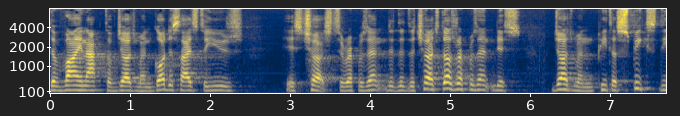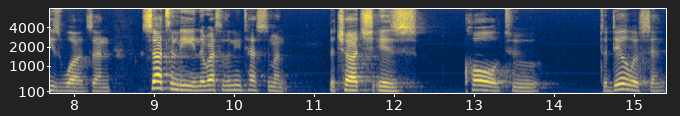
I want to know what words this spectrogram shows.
divine act of judgment, God decides to use his church to represent, the, the, the church does represent this judgment. Peter speaks these words, and certainly in the rest of the New Testament, the church is called to, to deal with sin.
